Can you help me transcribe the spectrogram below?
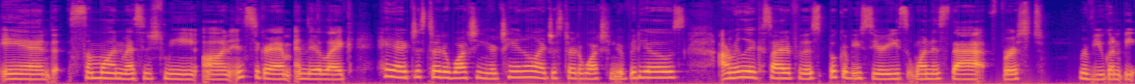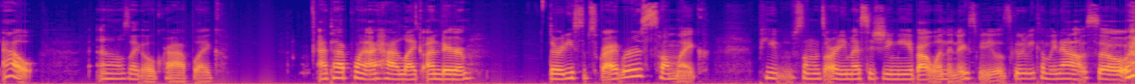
and someone messaged me on Instagram and they're like, Hey, I just started watching your channel. I just started watching your videos. I'm really excited for this book review series. When is that first review going to be out? And I was like, Oh crap. Like at that point, I had like under 30 subscribers. So I'm like, someone's already messaging me about when the next video is going to be coming out. So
